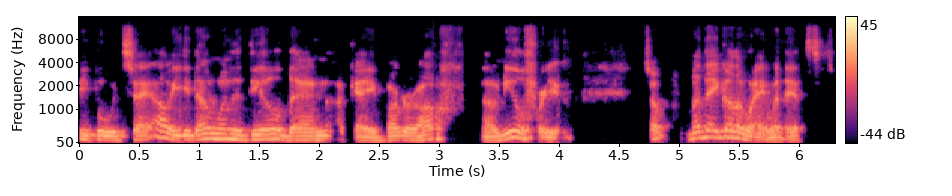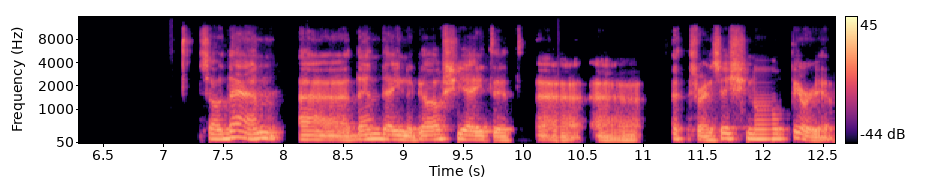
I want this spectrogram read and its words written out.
people would say, "Oh, you don't want a deal? Then okay, bugger off, no deal for you." So, but they got away with it. So then, uh, then they negotiated uh, uh, a transitional period.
